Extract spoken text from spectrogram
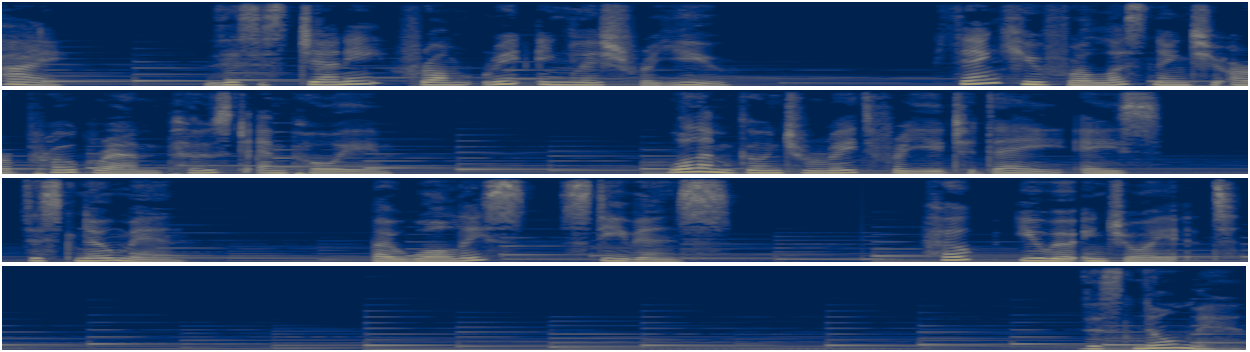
Hi, this is Jenny from Read English for You. Thank you for listening to our program Post and Poem. What I'm going to read for you today is The Snowman by Wallace Stevens. Hope you will enjoy it. The Snowman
